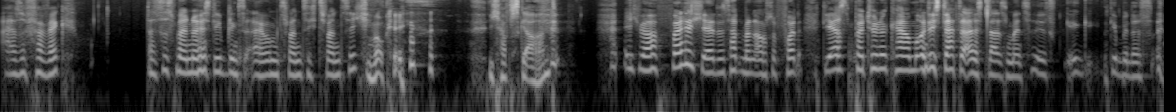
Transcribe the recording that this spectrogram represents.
Also vorweg, das ist mein neues Lieblingsalbum 2020. Okay. Ich hab's geahnt. Ich war völlig, ja, das hat man auch sofort. Die ersten paar Töne kamen und ich dachte, alles klar, das meinst du, jetzt gib mir das.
